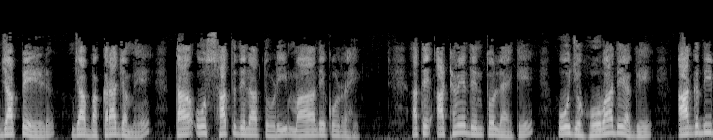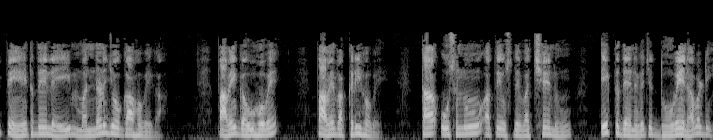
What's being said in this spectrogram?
ਜਾਂ ਭੇਡ ਜਾਂ ਬੱਕਰਾ ਜੰਮੇ ਤਾਂ ਉਹ 7 ਦਿਨਾਂ ਤੋੜੀ ਮਾਂ ਦੇ ਕੋਲ ਰਹੇ ਅਤੇ 8ਵੇਂ ਦਿਨ ਤੋਂ ਲੈ ਕੇ ਉਹ ਯਹੋਵਾ ਦੇ ਅੱਗੇ ਅੱਗ ਦੀ ਭੇਂਟ ਦੇ ਲਈ ਮੰਨਣ ਯੋਗਾ ਹੋਵੇਗਾ। ਭਾਵੇਂ ਗਊ ਹੋਵੇ, ਭਾਵੇਂ ਬੱਕਰੀ ਹੋਵੇ, ਤਾਂ ਉਸ ਨੂੰ ਅਤੇ ਉਸ ਦੇ ਵੱਛੇ ਨੂੰ ਇੱਕ ਦਿਨ ਵਿੱਚ ਦੋਵੇਂ ਨਾ ਵੱਢੀ।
